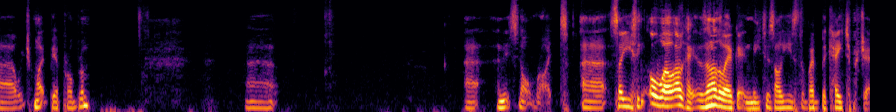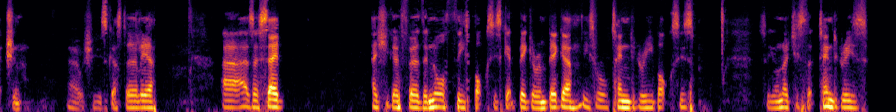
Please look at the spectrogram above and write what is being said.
uh, which might be a problem. Uh, uh, and it's not right. Uh, so you think, oh, well, okay, there's another way of getting meters. I'll use the Web Mercator projection, uh, which we discussed earlier. Uh, as I said, as you go further north, these boxes get bigger and bigger. These are all 10 degree boxes. So you'll notice that 10 degrees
